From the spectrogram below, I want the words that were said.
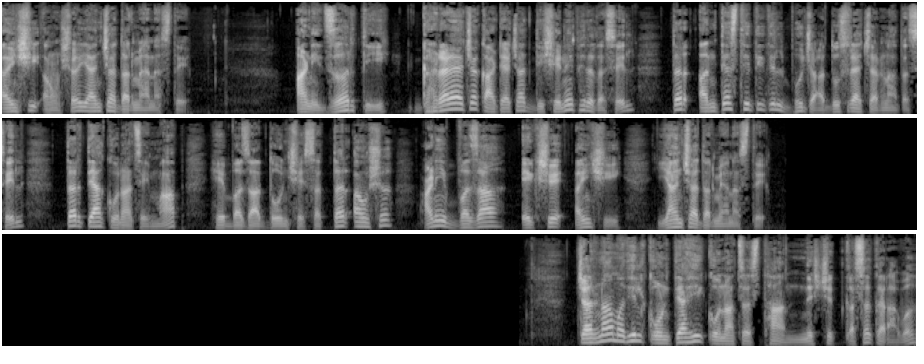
ऐंशी अंश यांच्या दरम्यान असते. आणि जर ती घड्याळ्याच्या काट्याच्या दिशेने फिरत असेल तर अंत्यस्थितीतील भुजा दुसऱ्या चरणात असेल तर त्या कोणाचे माप हे वजा दोनशे सत्तर अंश आणि वजा एकशे ऐंशी यांच्या दरम्यान असते. चरणामधील कोणत्याही कोनाचं स्थान निश्चित कसं करावं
